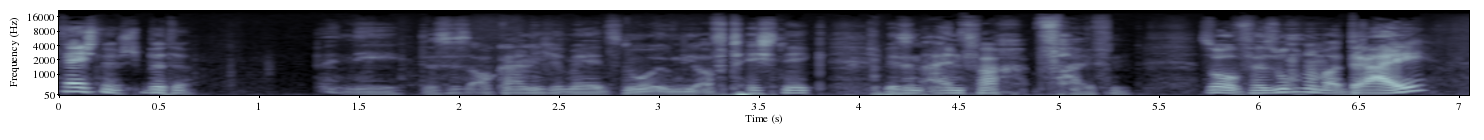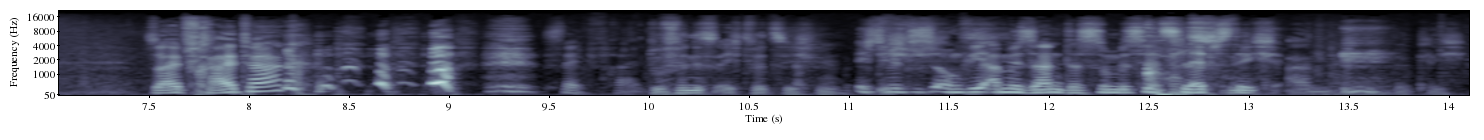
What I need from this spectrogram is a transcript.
Technisch, bitte. Nee, das ist auch gar nicht immer jetzt nur irgendwie auf Technik. Wir sind einfach Pfeifen. So, Versuch Nummer drei. Seit Freitag. Seid frei. Du findest echt witzig, ne? Ich finde es irgendwie amüsant, das ist so ein bisschen Slapstick. nicht an, wirklich.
